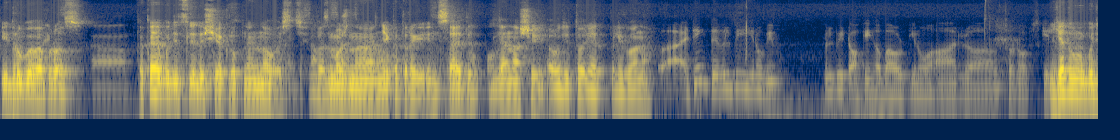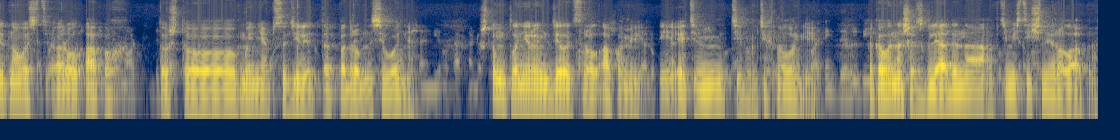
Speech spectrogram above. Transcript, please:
И другой вопрос. Какая будет следующая крупная новость? Возможно, некоторые инсайды для нашей аудитории от полигона. Я думаю, будет новость о ролл-апах, то, что мы не обсудили так подробно сегодня. Что мы планируем делать с ролл-апами и этим типом технологии? Каковы наши взгляды на оптимистичные ролл-апы?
